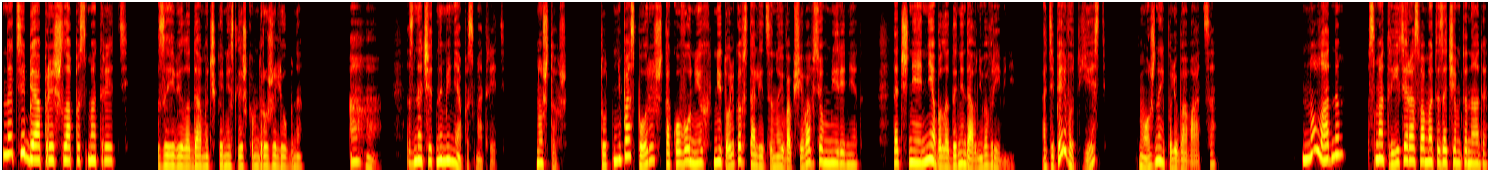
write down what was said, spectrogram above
«На тебя пришла посмотреть», — заявила дамочка не слишком дружелюбно. «Ага, значит, на меня посмотреть. Ну что ж, тут не поспоришь, такого у них не только в столице, но и вообще во всем мире нет. Точнее, не было до недавнего времени. А теперь вот есть. Можно и полюбоваться». «Ну ладно, смотрите, раз вам это зачем-то надо».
